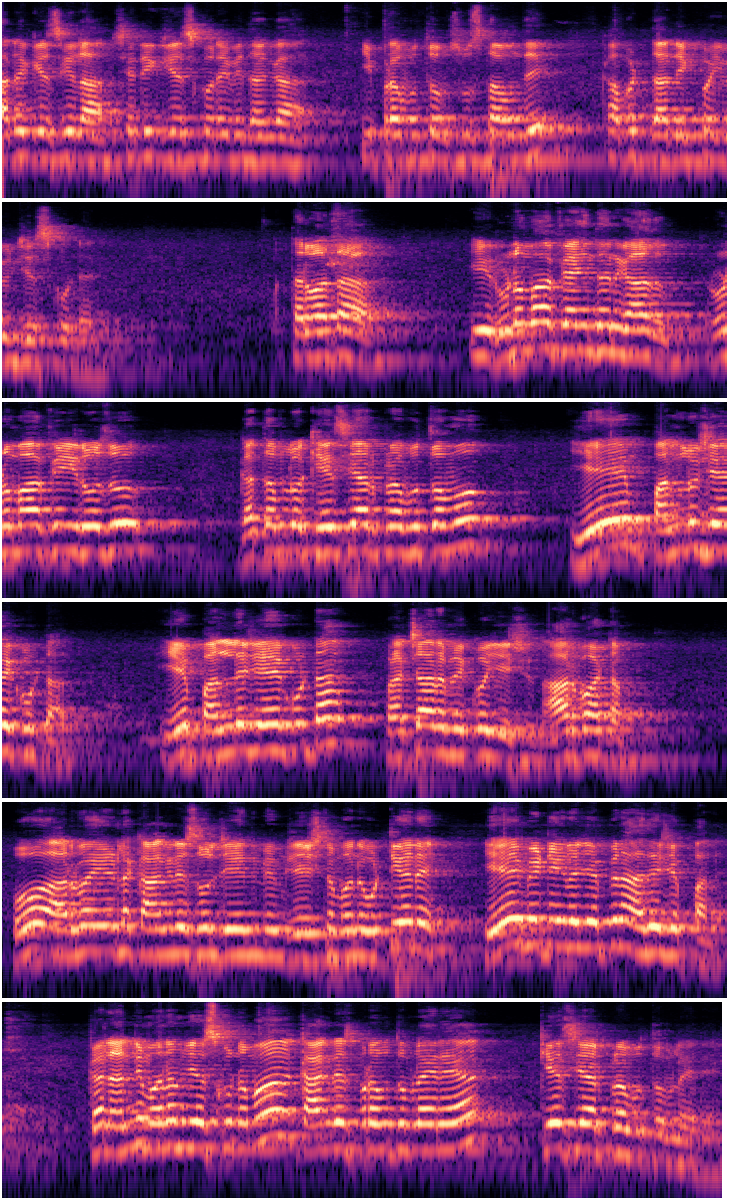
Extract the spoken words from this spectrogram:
ఆరోగ్యశ్రీల షరీక్ చేసుకునే విధంగా ఈ ప్రభుత్వం చూస్తూ ఉంది. కాబట్టి దాన్ని ఎక్కువ యూజ్ చేసుకోండి అని. తర్వాత ఈ రుణమాఫీ అయిందని కాదు. రుణమాఫీ ఈరోజు గతంలో కేసీఆర్ ప్రభుత్వము ఏం పనులు చేయకుండా ఏ పనులు చేయకుండా ప్రచారం ఎక్కువ చేసింది ఆర్భాటం. ఓ అరవై ఏళ్ళ కాంగ్రెస్ వాళ్ళు చేయింది మేము చేసినామని ఒట్టిగానే ఏ మీటింగ్లో చెప్పినా అదే చెప్పాలి. కానీ అన్నీ మనం చేసుకున్నామా? కాంగ్రెస్ ప్రభుత్వంలో అయినాయా? కేసీఆర్ ప్రభుత్వంలో అయినాయా?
